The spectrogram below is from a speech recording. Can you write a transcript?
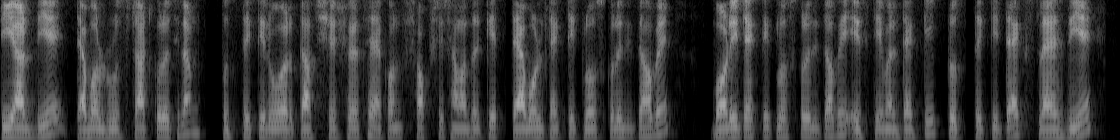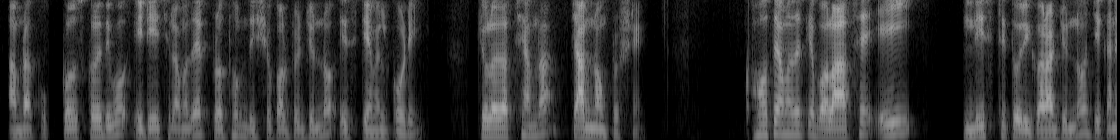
টিআর দিয়ে ট্যাবল রো স্টার্ট করেছিলাম। প্রত্যেকটি রোয়ের কাজ শেষ হয়েছে। এখন সব শেষ আমাদেরকে ট্যাবল ট্যাগটি ক্লোজ করে দিতে হবে। বডি ট্যাগটি ক্লোজ করে দিতে হবে। এইচটিএমএল ট্যাগটি প্রত্যেকটি ট্যাগ স্ল্যাশ দিয়ে আমরা ক্লোজ করে দিব। এটাই ছিল আমাদের প্রথম দৃশ্যকল্পের জন্য এসটিএমএল কোডিং। চলে যাচ্ছি আমরা চার নং প্রশ্নে। খতে আমাদেরকে বলা আছে, এই লিস্টটি তৈরি করার জন্য যেখানে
